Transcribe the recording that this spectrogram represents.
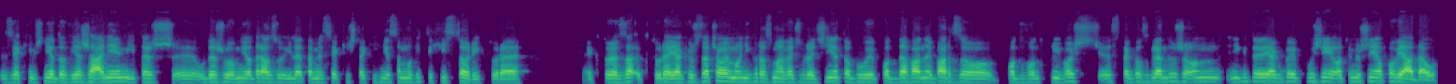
z jakimś niedowierzaniem i też uderzyło mnie od razu, ile tam jest jakichś takich niesamowitych historii, które które, które jak już zacząłem o nich rozmawiać w rodzinie, to były poddawane bardzo pod wątpliwość z tego względu, że on nigdy jakby później o tym już nie opowiadał.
